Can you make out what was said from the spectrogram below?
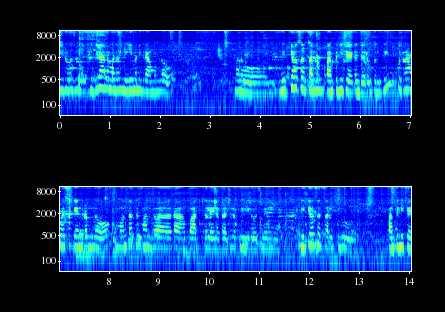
ఈరోజు దుగ్గిరాల మండలం ఈమని గ్రామంలో మనము నిత్యావసర సరుకులు పంపిణీ చేయడం జరుగుతుంది. పునరావాస కేంద్రంలో మొంత తుఫాన్ ద్వారా బాధితులైన ప్రజలకు ఈరోజు మేము నిత్యావసర సరుకులు పంపిణీ చే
